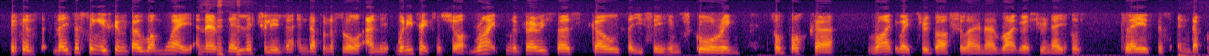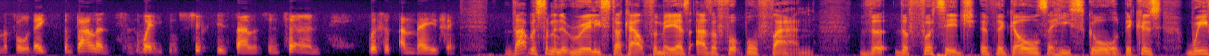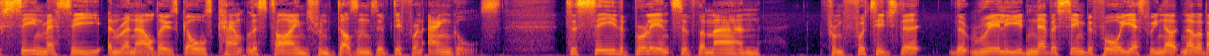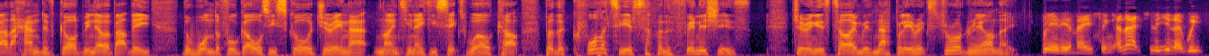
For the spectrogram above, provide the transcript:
because they just think he's going to go one way, and they they literally end up on the floor. And when he takes a shot, right from the very first goals that you see him scoring for Boca, right the way through Barcelona, right the way through Naples, players just end up on the floor. They the balance and the way he can shift his balance and turn was amazing. that was something that really stuck out for me as as a football fan. The the footage of the goals that he scored because we've seen Messi and Ronaldo's goals countless times from dozens of different angles. To see the brilliance of the man from footage that that really you'd never seen before. Yes, we know know about the hand of God. We know about the the wonderful goals he scored during that 1986 World Cup, but the quality of some of the finishes during his time with Napoli are extraordinary, aren't they? really amazing. And actually, you know, we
